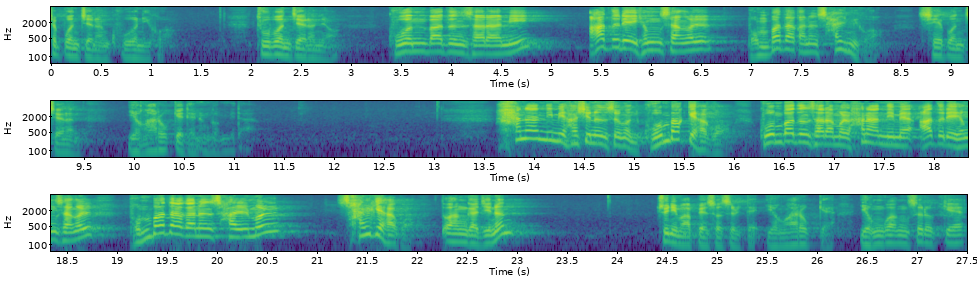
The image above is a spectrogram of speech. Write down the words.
첫 번째는 구원이고 두 번째는요. 구원받은 사람이 아들의 형상을 본받아가는 삶이고 세 번째는 영화롭게 되는 겁니다. 하나님이 하시는 성은 구원받게 하고 구원받은 사람을 하나님의 아들의 형상을 본받아가는 삶을 살게 하고 또 한 가지는 주님 앞에 섰을 때 영화롭게 영광스럽게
